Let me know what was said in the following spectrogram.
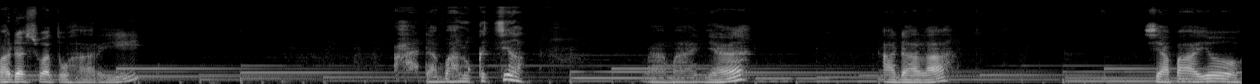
Pada suatu hari ada makhluk kecil Namanya adalah siapa ayo?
